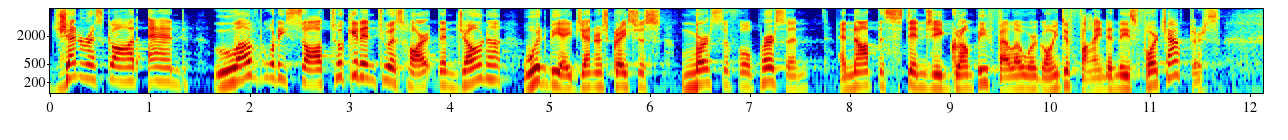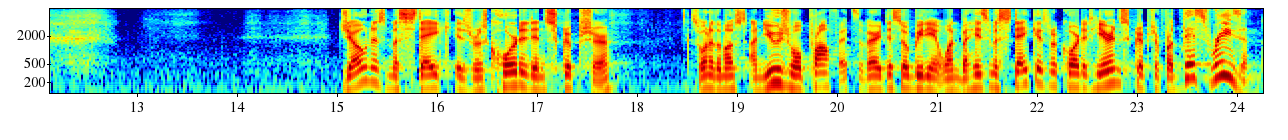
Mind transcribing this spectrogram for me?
generous God and loved what he saw, took it into his heart, then Jonah would be a generous, gracious, merciful person and not the stingy, grumpy fellow we're going to find in these four chapters. Jonah's mistake is recorded in Scripture. It's one of the most unusual prophets, a very disobedient one, but his mistake is recorded here in Scripture for this reason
